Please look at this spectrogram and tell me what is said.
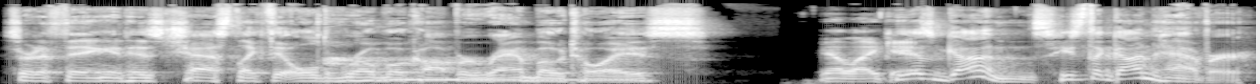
sort of thing in his chest like the old RoboCop or Rambo toys. Yeah, like He it. has guns. He's the gun haver.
